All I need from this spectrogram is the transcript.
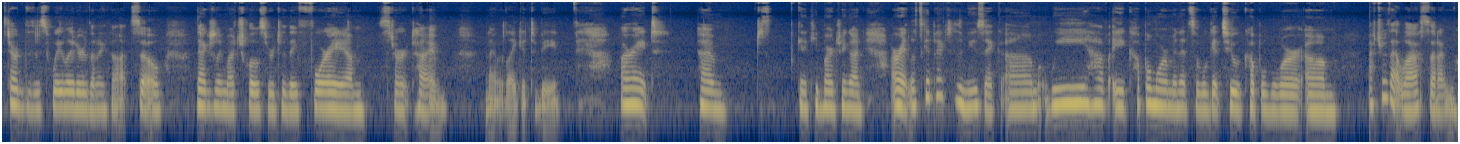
Started this way later than I thought, so it's actually much closer to the 4 a.m. start time than I would like it to be. All right, time just gonna keep marching on. All right, let's get back to the music. Um, we have a couple more minutes, so we'll get to a couple more. Um, after that last set, I'm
